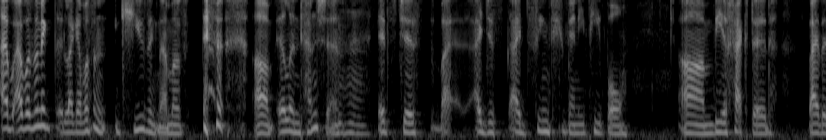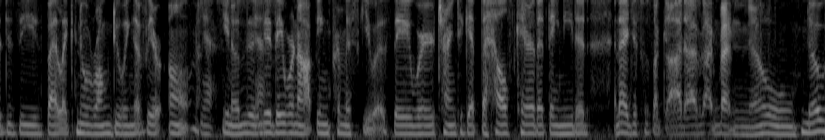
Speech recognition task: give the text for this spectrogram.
I, I wasn't like I wasn't accusing them of um, ill intention. It's just I I just I'd seen too many people um, be affected by the disease by like no wrongdoing of their own. Yes, you know they, they, yes. they were not being promiscuous. They were trying to get the health care that they needed, and I just was like, God, I'm, I'm, I'm no, no,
